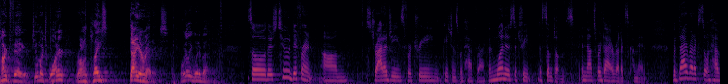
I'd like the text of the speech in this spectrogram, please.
heart failure, too much water, wrong place, diuretics. Really, what about that? So there's two different um, strategies for treating patients with HFrEF, and one is to treat the symptoms, and that's where diuretics come in. But diuretics don't have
